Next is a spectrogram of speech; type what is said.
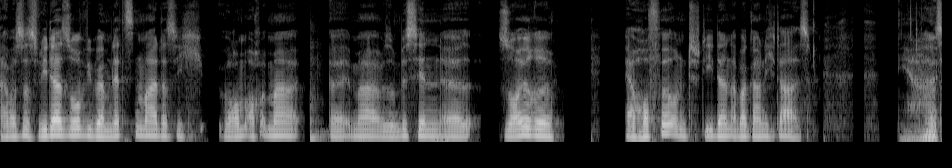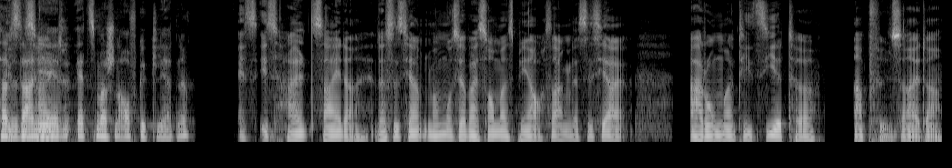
Aber es ist wieder so wie beim letzten Mal, dass ich, warum auch immer, äh, immer so ein bisschen äh, Säure erhoffe und die dann aber gar nicht da ist. Ja, das hatte Daniel Halt, letztes Mal schon aufgeklärt, ne? Es ist halt Cider. Das ist ja, man muss ja bei Sommersby auch sagen, das ist ja aromatisierter Apfelcider.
